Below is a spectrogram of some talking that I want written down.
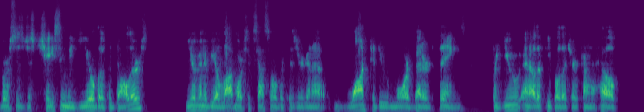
versus just chasing the yield of the dollars, you're going to be a lot more successful because you're going to want to do more better things for you and other people that you're trying to help.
